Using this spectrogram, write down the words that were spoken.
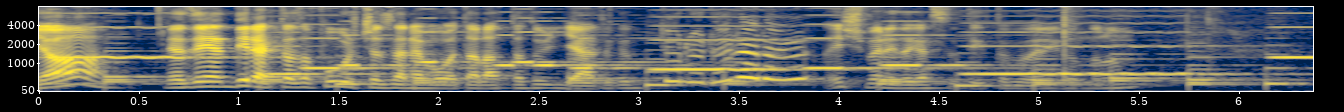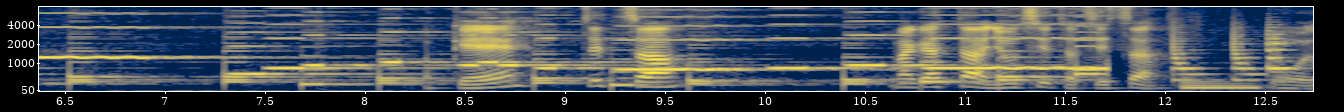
Ja, ez ilyen direkt az a furcsa zene volt alatta, tudjátok. Ismeritek ezt a TikTokot, így gondolom. Oké, okay. cica. Megette a nyúcit a cica? Hol?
